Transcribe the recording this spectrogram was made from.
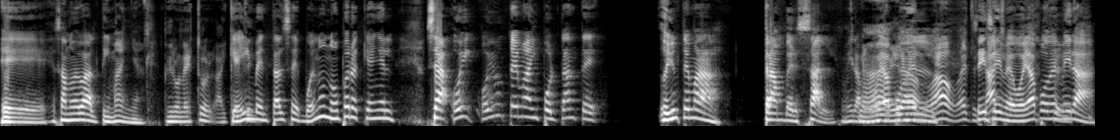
eh, esa nueva altimaña. Pero Néstor, hay Que inventarse... Bueno, no, pero es que en el... O sea, hoy, hoy un tema importante... Hoy un tema transversal. Mira, me Ah, voy a mira, poner... wow, este Sí, sí, me voy a poner, mira,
